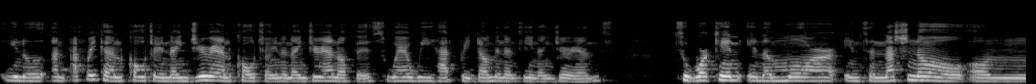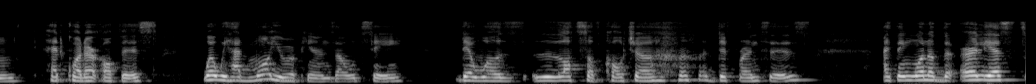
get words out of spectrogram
you know, an African culture, a Nigerian culture in a Nigerian office where we had predominantly Nigerians to working in a more international um, headquarter office where we had more Europeans, I would say. There was lots of culture differences I think one of the earliest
